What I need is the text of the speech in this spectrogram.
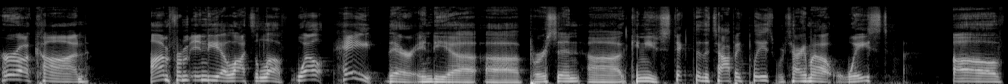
Huracan? I'm from India. Lots of love. Well, hey there, India uh, person. Uh, can you stick to the topic, please? We're talking about waste of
